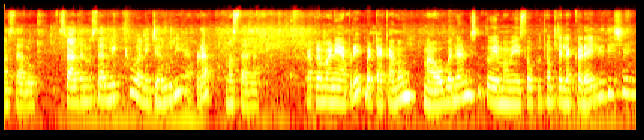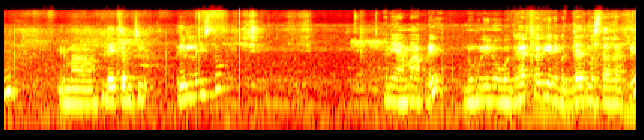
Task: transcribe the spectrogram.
મસાલો. સ્વાદ અનુસાર મીઠું અને જરૂરી આપણા મસાલા. આ પ્રમાણે આપણે બટાકાનો માવો બનાવીશું. તો એમાં મેં સૌપ્રથમ પહેલાં કઢાઈ લીધી છે એમાં બે ચમચી તેલ લઈશું. અને આમાં આપણે ડુંગળીનો વઘાર કરી અને બધા જ મસાલા આપણે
